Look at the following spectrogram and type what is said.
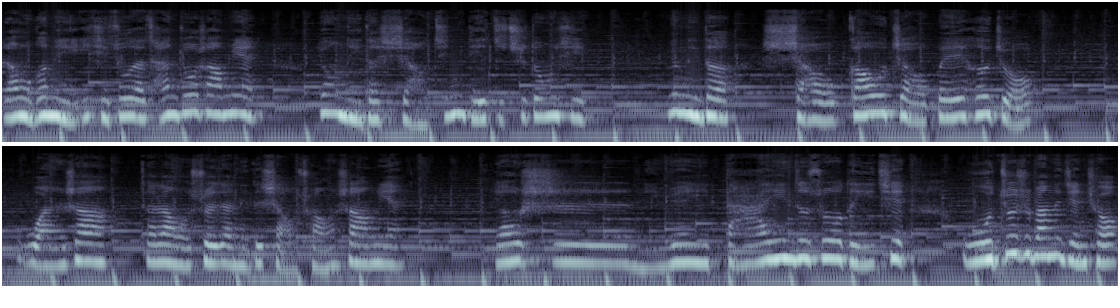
让我跟你一起坐在餐桌上面，用你的小金碟子吃东西，用你的小高脚杯喝酒。晚上再让我睡在你的小床上面。要是你愿意答应这所有的一切，我就去帮你捡球。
